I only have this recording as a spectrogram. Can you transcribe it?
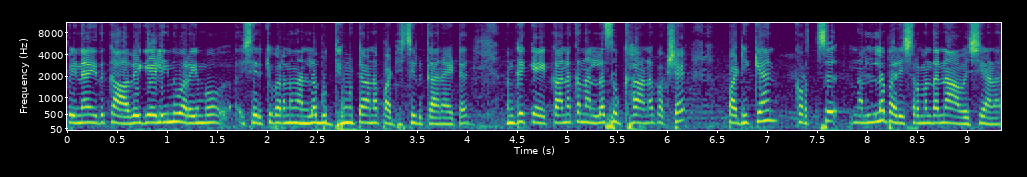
പിന്നെ ഇത് കാവ്യകേളി എന്ന് പറയുമ്പോൾ ശരിക്കും പറഞ്ഞാൽ നല്ല ബുദ്ധിമുട്ടാണ് പഠിച്ചെടുക്കാനായിട്ട്. നമുക്ക് കേൾക്കാനൊക്കെ നല്ല സുഖമാണ് പക്ഷേ പഠിക്കാൻ കുറച്ച് നല്ല പരിശ്രമം തന്നെ ആവശ്യമാണ്.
